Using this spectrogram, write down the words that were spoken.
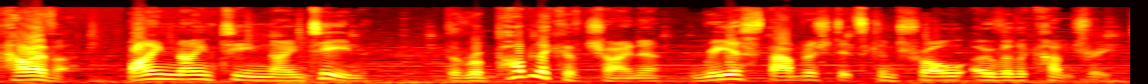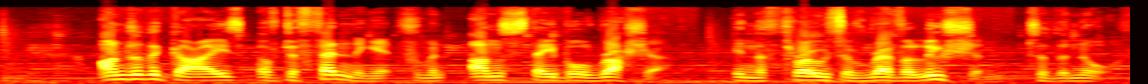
However, by 1919, the Republic of China re-established its control over the country, under the guise of defending it from an unstable Russia in the throes of revolution to the north.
